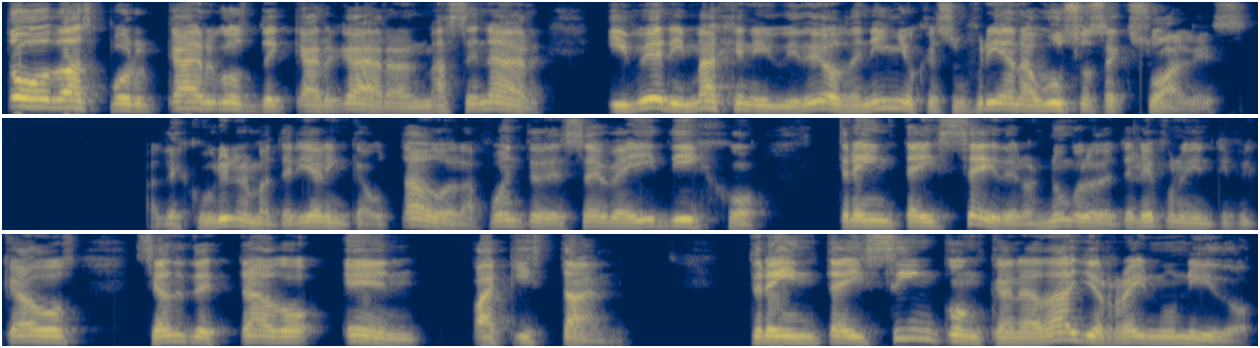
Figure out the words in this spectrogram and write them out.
todas por cargos de cargar, almacenar y ver imágenes y videos de niños que sufrían abusos sexuales. Al descubrir el material incautado, la fuente de CBI dijo 36 de los números de teléfono identificados se han detectado en Pakistán, 35 en Canadá y el Reino Unido,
